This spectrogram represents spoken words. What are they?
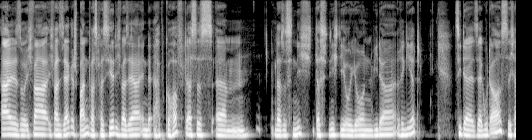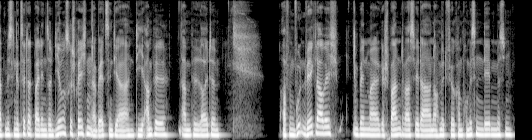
also, ich war, ich war sehr gespannt, was passiert. Ich war sehr, in der- hab gehofft, dass es, ähm, dass es nicht, dass nicht die Union wieder regiert. Sieht ja sehr gut aus. Ich habe ein bisschen gezittert bei den Sondierungsgesprächen, aber jetzt sind ja die Ampel, Ampelleute auf einem guten Weg, glaube ich. Bin mal gespannt, was wir da noch mit für Kompromissen leben müssen.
